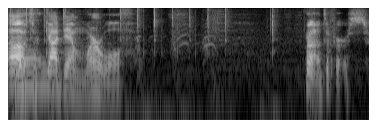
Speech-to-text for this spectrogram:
Oh, it's a goddamn werewolf. Well, that's a first.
